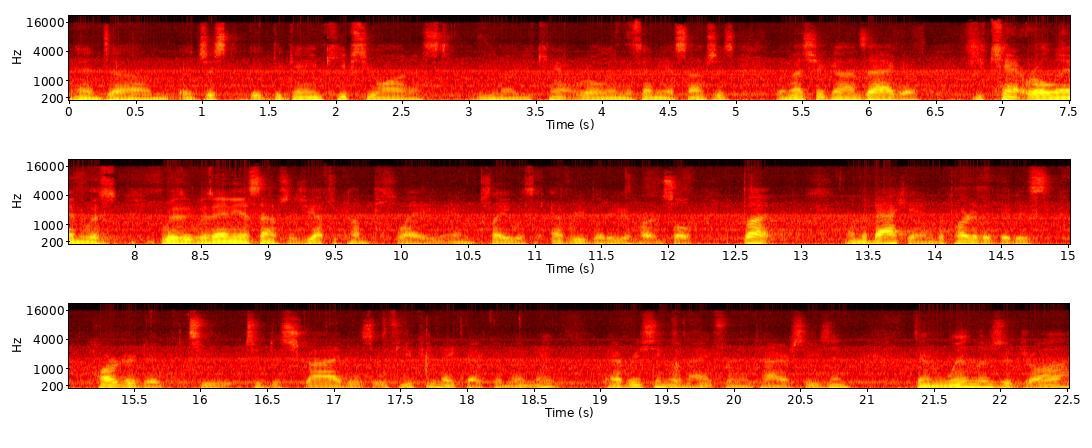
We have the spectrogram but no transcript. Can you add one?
and um, it just the, the game keeps you honest. You know, you can't roll in with any assumptions unless you're Gonzaga. You can't roll in with, with with any assumptions. You have to come play and play with every bit of your heart and soul. But on the back end, the part of it that is harder to, to, to describe is if you can make that commitment every single night for an entire season, then win, lose, or draw,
